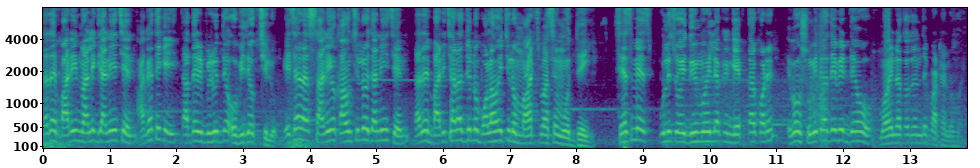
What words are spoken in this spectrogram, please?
তাদের বাড়ির মালিক জানিয়েছেন, আগে থেকেই তাদের বিরুদ্ধে অভিযোগ ছিল। এছাড়া স্থানীয় কাউন্সিলও জানিয়েছেন, তাদের বাড়ি ছাড়ার জন্য বলা হয়েছিল মার্চ মাসের মধ্যেই। শেষমেশ পুলিশ ওই দুই মহিলাকে গ্রেপ্তার করেন এবং সুমিতা দেবীর দেহ ময়নাতদন্তে পাঠানো হয়।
